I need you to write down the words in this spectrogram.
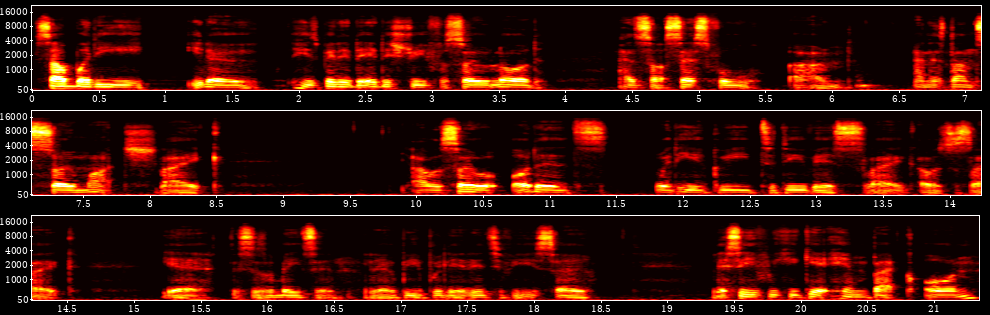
somebody you know who's been in the industry for so long and successful um, and has done so much. Like I was so honored when he agreed to do this. Like I was just like, yeah, this is amazing. You know, be a brilliant interview. So let's see if we could get him back on.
